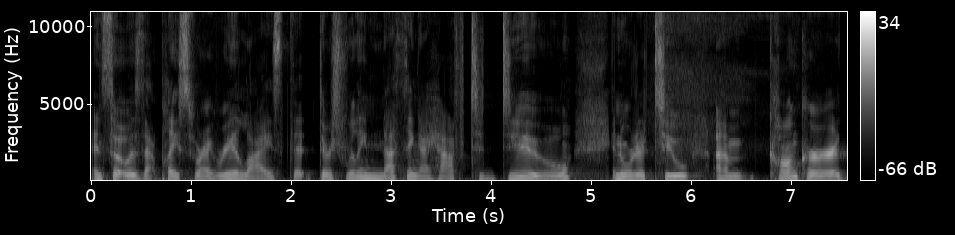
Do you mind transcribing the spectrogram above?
And so it was that place where I realized that there's really nothing I have to do in order to um, conquer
